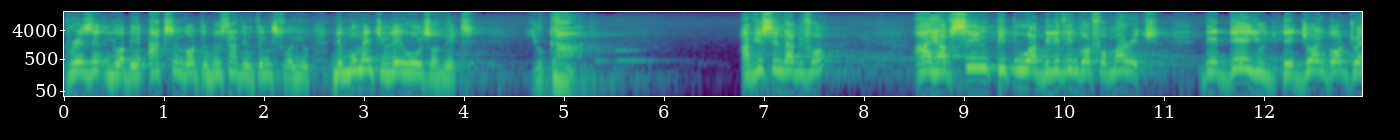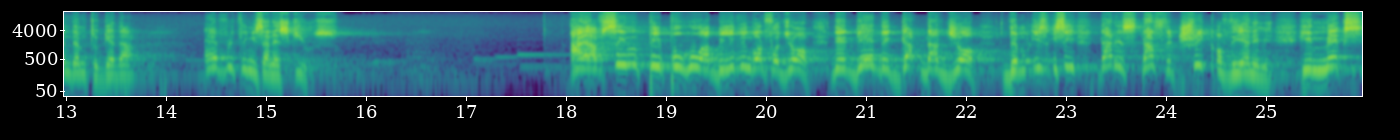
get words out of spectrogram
praising, you have been asking God to do certain things for you. The moment you lay holds on it, you're gone. Have you seen that before? I have seen people who are believing God for marriage. The day you they join God, join them together, everything is an excuse. I have seen people who are believing God for job. The day they got that job, the, you see, that is that's the trick of the enemy. He makes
